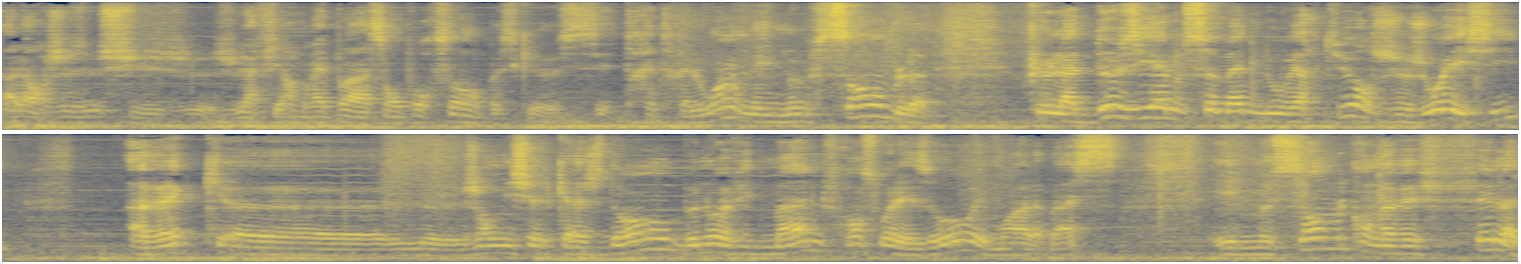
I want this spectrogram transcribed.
alors je ne l'affirmerai pas à 100% parce que c'est très très loin, mais il me semble que la deuxième semaine d'ouverture, je jouais ici avec euh, Jean-Michel Cachedan, Benoît Widman, François Lezo et moi à la basse. Et il me semble qu'on avait fait la.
